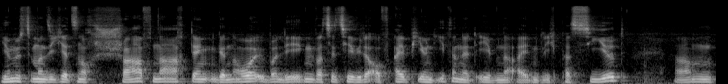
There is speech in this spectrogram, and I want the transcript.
Hier müsste man sich jetzt noch scharf nachdenken, genauer überlegen, was jetzt hier wieder auf IP- und Ethernet-Ebene eigentlich passiert. Ähm,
